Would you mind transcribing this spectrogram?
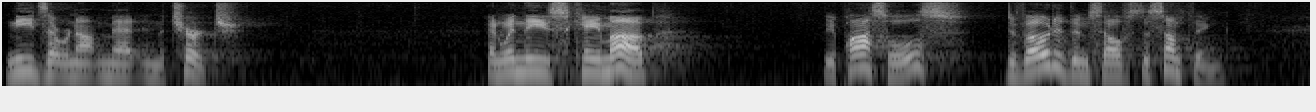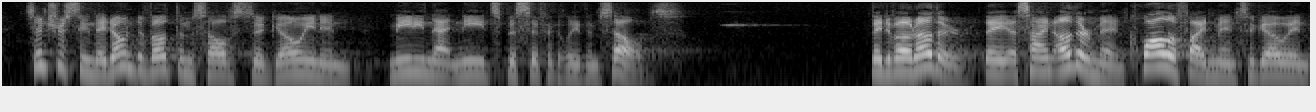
needs that were not met in the church. And when these came up, the apostles devoted themselves to something. It's interesting, they don't devote themselves to going and meeting that need specifically themselves. They devote other, they assign other men, qualified men, to go and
